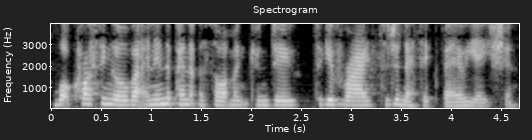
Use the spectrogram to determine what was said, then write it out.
what crossing over and independent assortment can do to give rise to genetic variation.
